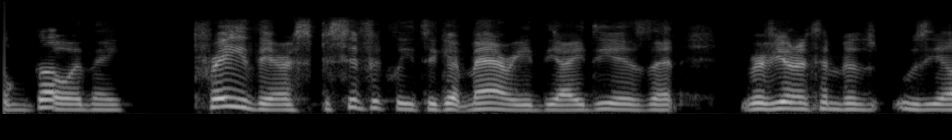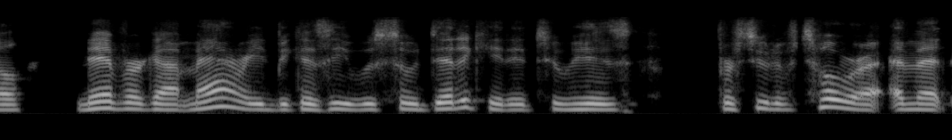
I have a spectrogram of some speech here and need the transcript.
people go and they pray there specifically to get married. The idea is that Rav Yonatan ben Uziel never got married because he was so dedicated to his pursuit of Torah, and that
